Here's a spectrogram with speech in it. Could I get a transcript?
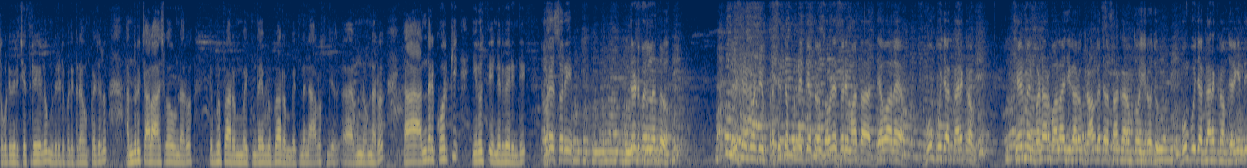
తొగటివీరి క్షత్రియులు ముదిరెడ్డిపల్లి గ్రామ ప్రజలు అందరూ చాలా ఆశగా ఉన్నారు ఎప్పుడు ప్రారంభమవుతుందా ఎప్పుడు ప్రారంభమవుతుందని ఆలోచన చేసి ఉన్నారు. అందరి కోరిక ఈరోజు నెరవేరింది. చౌడేశ్వరి ముద్రెడ్డిపల్లి నందు తెలిసినటువంటి ప్రసిద్ధ పుణ్యక్షేత్రం చౌడేశ్వరి మాత దేవాలయ భూ పూజ కార్యక్రమం చైర్మన్ బండారు బాలాజీ గారు గ్రామ పెద్దల సహకారంతో ఈరోజు భూమి పూజ కార్యక్రమం జరిగింది.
